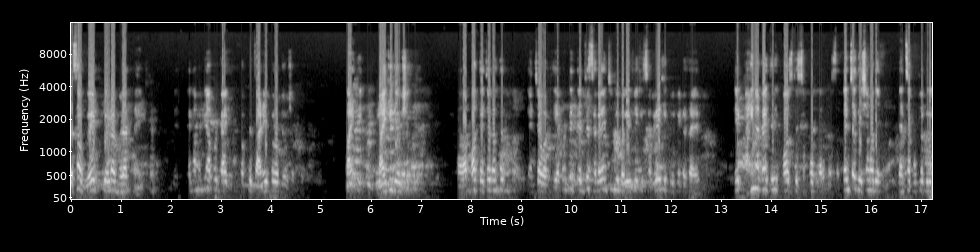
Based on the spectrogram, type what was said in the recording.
तसा वेट तेवढा मिळत नाही. त्यांना म्हणजे आपण काय फक्त जाणीव करून देऊ शकतो. माहिती माहिती देऊ शकतो. मग त्याच्यानंतर त्यांच्यावरती. आपण पण ते त्यांच्या सगळ्यांची मी बघितले की सगळे जे क्रिकेटर्स आहेत ते काही ना काहीतरी कॉज ते सपोर्ट करत असतात. त्यांच्या देशामध्ये त्यांचा कुठला तरी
